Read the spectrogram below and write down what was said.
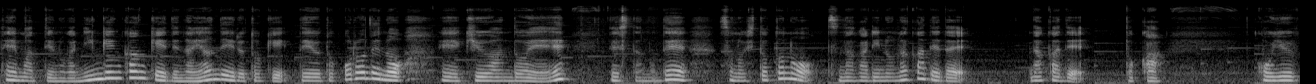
テーマっていうのが人間関係で悩んでいる時っていうところでの、えー、Q&A でしたのでその人とのつながりの中でで中でとかこういう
